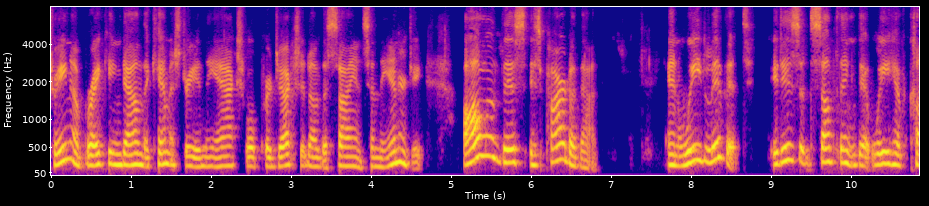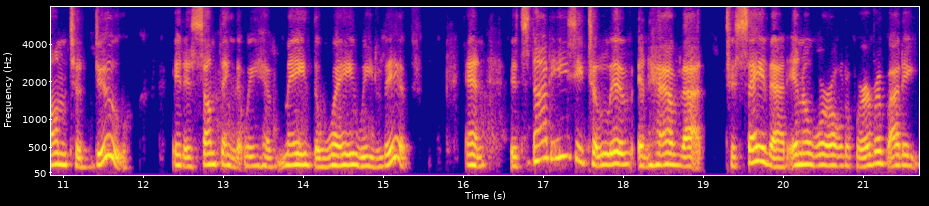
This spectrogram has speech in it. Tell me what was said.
Tryna breaking down the chemistry and the actual projection of the science and the energy. All of this is part of that and we live it. It isn't something that we have come to do, it is something that we have made the way we live. And it's not easy to live and have that, to say that in a world where everybody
